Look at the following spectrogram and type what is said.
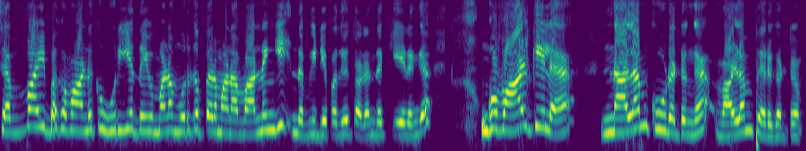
செவ்வாய் பகவானுக்கு உரிய தெய்வமான முருகப்பெருமான வணங்கி இந்த வீடியோ பதிவை தொடர்ந்து கேளுங்க. உங்க வாழ்க்கையில நலம் கூடட்டுங்க வளம் பெருகட்டும்.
